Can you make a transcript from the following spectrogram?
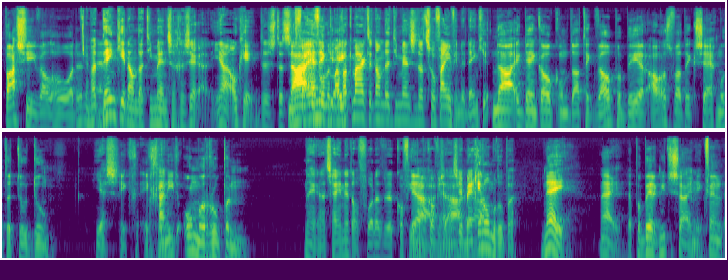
passie wel hoorden. En wat En- denk je dan dat die mensen gezegd... Ja, oké, dus dat ze Nou, fijn en vonden, ik- maar ik- wat maakt het dan dat die mensen dat zo fijn vinden, denk je? Nou, ik denk ook omdat ik wel probeer alles wat ik zeg moet ertoe doen. Yes. Ik, ik ga niet omroepen. Nee, dat zei je net al, voordat we de koffie Ja, de koffie zaten. ja, je bent ja. geen omroepen. Nee, nee, dat probeer ik niet te zijn. Hmm. Ik vind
